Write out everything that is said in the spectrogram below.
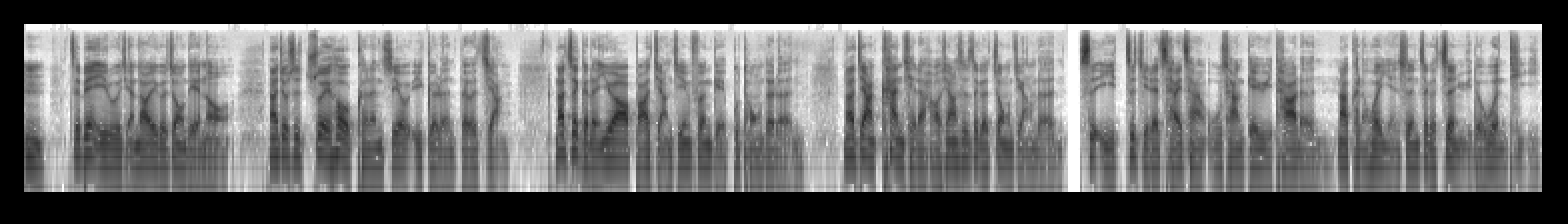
嗯，这边一路讲到一个重点哦，那就是最后可能只有一个人得奖。那这个人又要把奖金分给不同的人，那这样看起来好像是这个中奖人是以自己的财产无偿给予他人，那可能会衍生这个赠与的问题。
